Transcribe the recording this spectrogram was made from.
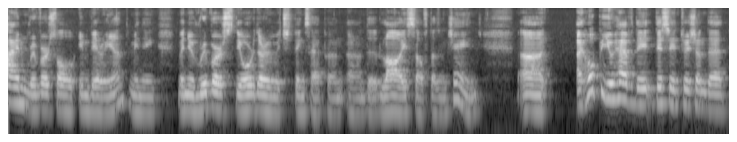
time reversal invariant, meaning when you reverse the order in which things happen, uh, the law itself doesn't change. Uh, I hope you have the, this intuition that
